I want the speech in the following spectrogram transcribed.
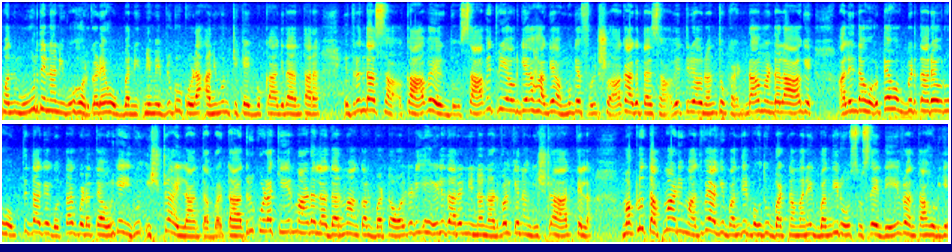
ಒಂದು ಮೂರು ದಿನ ನೀವು ಹೊರಗಡೆ ಹೋಗಿ ಬನ್ನಿ. ನಿಮ್ಮಿಬ್ರಿಗೂ ಕೂಡ ಹನಿಮೂನ್ ಟಿಕೆಟ್ ಬುಕ್ ಆಗಿದೆ ಅಂತಾರೆ. ಇದರಿಂದ ಸಾ, ಕಾವೇ, ಇದು ಸಾವಿತ್ರಿ ಅವ್ರಿಗೆ ಹಾಗೆ ಅಮ್ಮಗೆ ಫುಲ್ ಶಾಕ್ ಆಗುತ್ತೆ. ಸಾವಿತ್ರಿ ಅವರಂತೂ ಮಂಡಲ ಆಗಿ ಅಲ್ಲಿಂದ ಹೊರಟೆ ಹೋಗಿಬಿಡ್ತಾರೆ. ಅವರು ಹೋಗ್ತಿದ್ದಾಗೆ ಗೊತ್ತಾಗ್ಬಿಡುತ್ತೆ. ಅವ್ರಿಗೆ ಇದು ಇಷ್ಟ ಇಲ್ಲ ಅಂತ. ಬಟ್ ಆದರೂ ಕೂಡ ಕೇರ್ ಮಾಡಲ್ಲ ಧರ್ಮ ಅಂಕಲ್. ಬಟ್ ಆಲ್ರೆಡಿ ಹೇಳಿದ್ದಾರೆ, ನಿನ್ನ ನಡವಳಿಕೆ ನಂಗೆ ಇಷ್ಟ ಆಗ್ತಿಲ್ಲ. ಮಕ್ಕಳು ತಪ್ಪು ಮಾಡಿ ಮದುವೆ ಆಗಿ ಬಂದಿರಬಹುದು, ಬಟ್ ನಮ್ಮ ಮನೆಗೆ ಬಂದಿರೋ ಸುಸೆ ದೇವ್ರಂತ ಹುಡುಗಿ.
